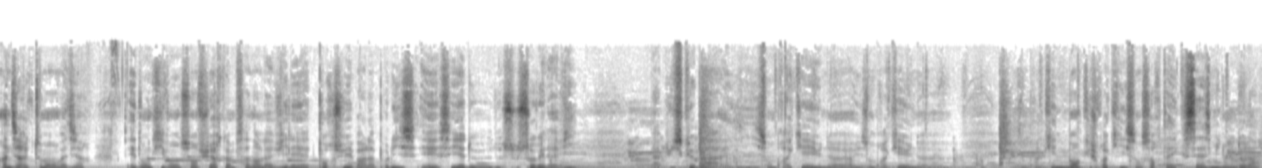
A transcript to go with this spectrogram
indirectement on va dire. Et donc ils vont s'enfuir comme ça dans la ville et être poursuivis par la police et essayer de se sauver la vie bah, puisque bah, ils ont braqué une, euh, ils ont braqué une, euh, braqué une banque et je crois qu'ils s'en sortent avec 16 millions de dollars.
